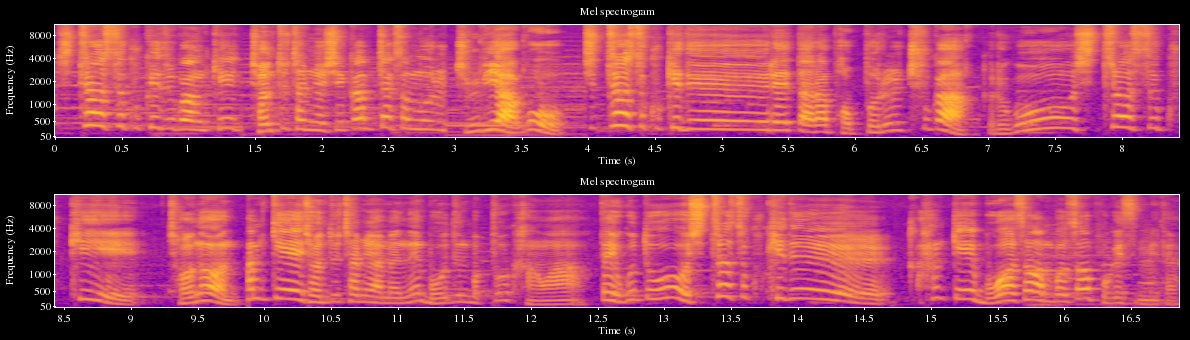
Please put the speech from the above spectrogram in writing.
시트러스 쿠키들과 함께 전투 참여 시 깜짝 선물을 준비하고 시트러스 쿠키들에 따라 버프를 추가. 그리고 시트러스 쿠키 전원 함께 전투 참여하면은 모든 버프 강화. 일단 이것도 시트러스 쿠키들 함께 모아서 한번 써보겠습니다.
